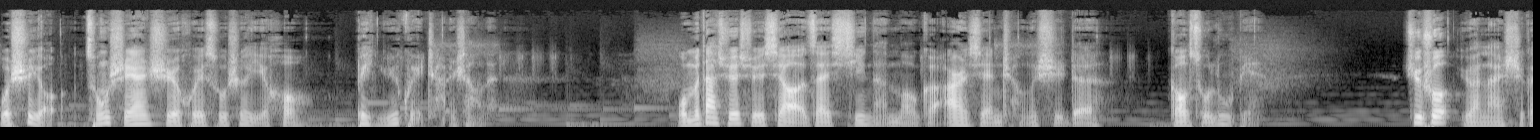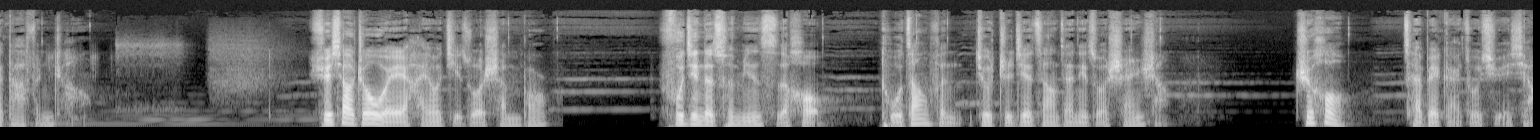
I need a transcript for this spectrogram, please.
我室友从实验室回宿舍以后，被女鬼缠上了。我们大学学校在西南某个二线城市的高速路边，据说原来是个大坟场。学校周围还有几座山包，附近的村民死后土葬坟就直接葬在那座山上，之后才被改作学校，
